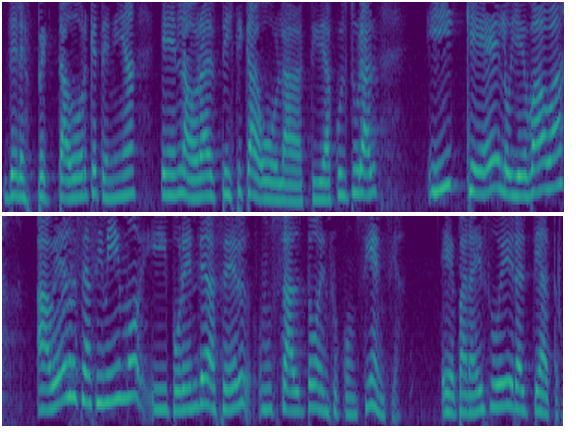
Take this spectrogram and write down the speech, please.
del espectador que tenía en la obra artística o la actividad cultural y que lo llevaba a verse a sí mismo y por ende hacer un salto en su conciencia. Eh, para eso era el teatro,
